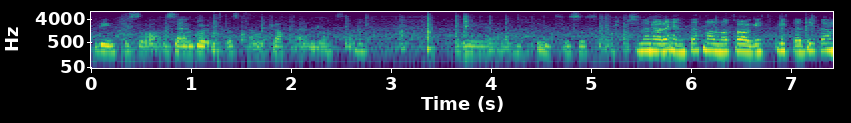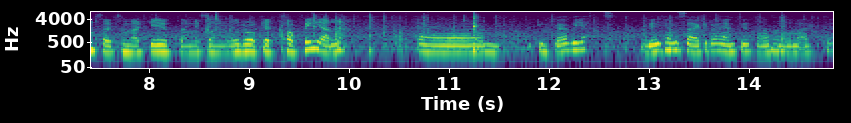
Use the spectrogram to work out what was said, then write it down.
det är inte så. Och sen går jag oftast fram och pratar ändå så det, det är inte så svårt. Men har det hänt att någon har tagit, flyttat ditt ansatsmärke utan liksom, och råkat ta fel? Ehm, inte vad jag vet. Det kan det säkert ha hänt utan att man har märkt det.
